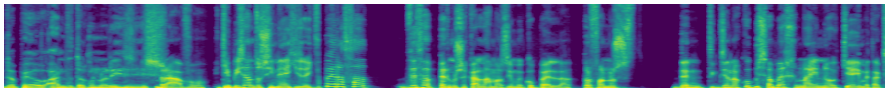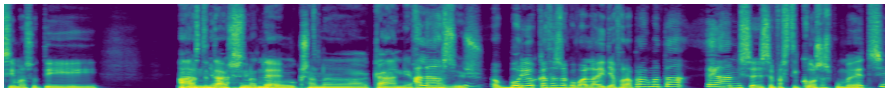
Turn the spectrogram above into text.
το οποίο αν δεν το γνωρίζει. Μπράβο. Και επίσης, αν το συνέχιζα εκεί πέρα, θα, δεν θα περνούσε καλά μαζί μου η κοπέλα. Προφανώς δεν την ξανακούμπησα μέχρι να είναι OK μεταξύ μας ότι. Αν Είμαστε νιώσει εντάξει. να Ναι. το ξανακάνει αυτό Αλλά μαζί σου. μπορεί ο κάθε να κουβαλάει διάφορα πράγματα. Εάν είσαι σεβαστικός, ας πούμε έτσι,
